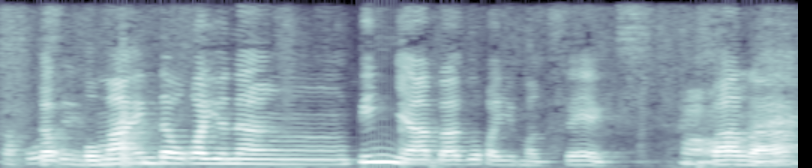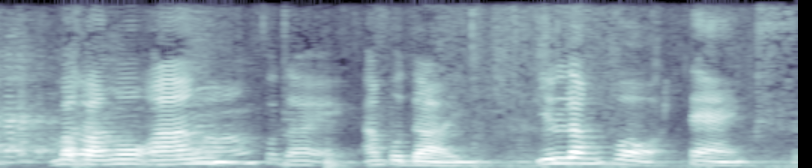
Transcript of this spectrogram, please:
Tapos Ka- eh. Kumain daw kayo ng pinya bago kayo mag-sex. Oo. Para mabango ang Ang kuday. ang puday. Yun lang po. Thanks.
